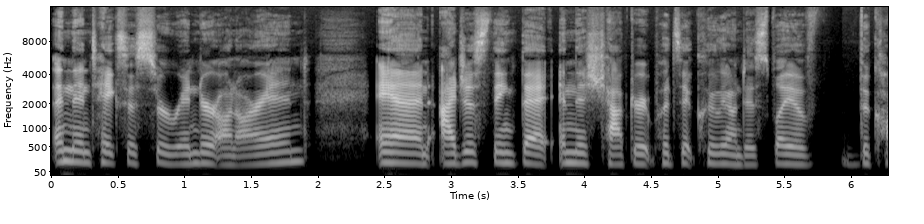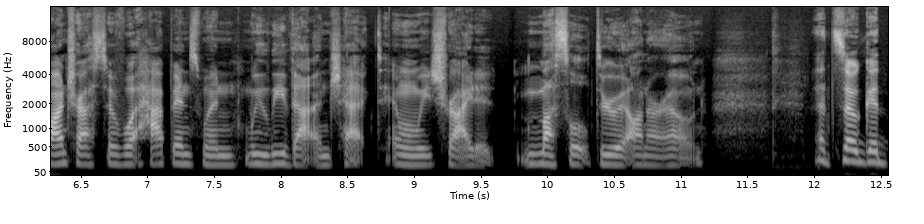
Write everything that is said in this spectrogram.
and then takes a surrender on our end. And I just think that in this chapter, it puts it clearly on display of the contrast of what happens when we leave that unchecked and when we try to muscle through it on our own. That's so good,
